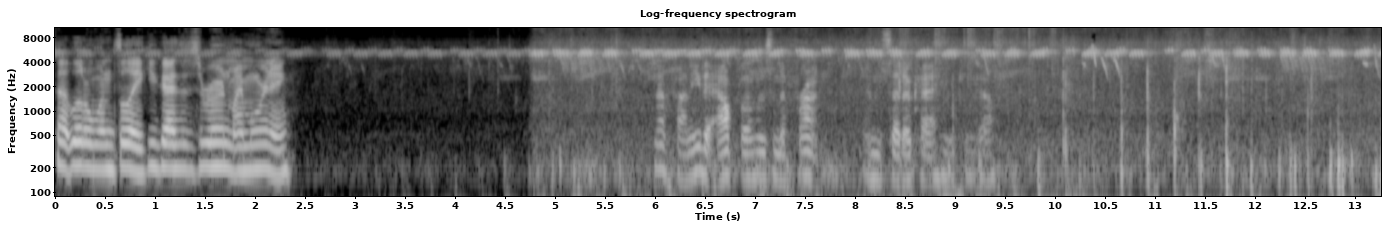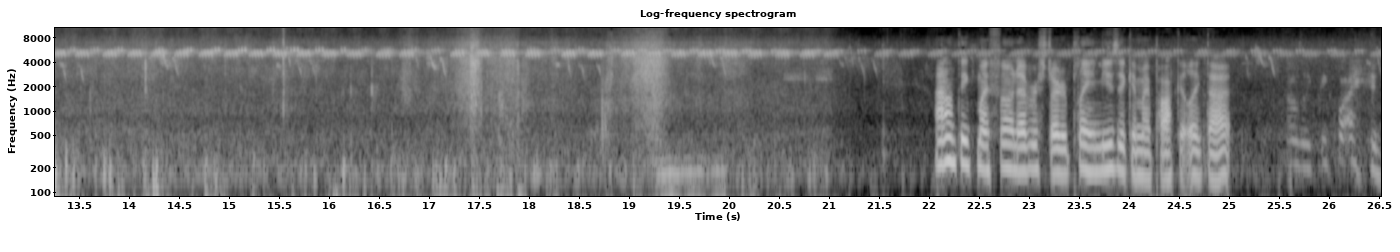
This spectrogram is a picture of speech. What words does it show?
That little one's like, you guys just ruined my morning. Isn't that funny? The alpha was in the front and said, okay, you can go. I don't think my phone ever started playing music in my pocket like that. I was like, be quiet. it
